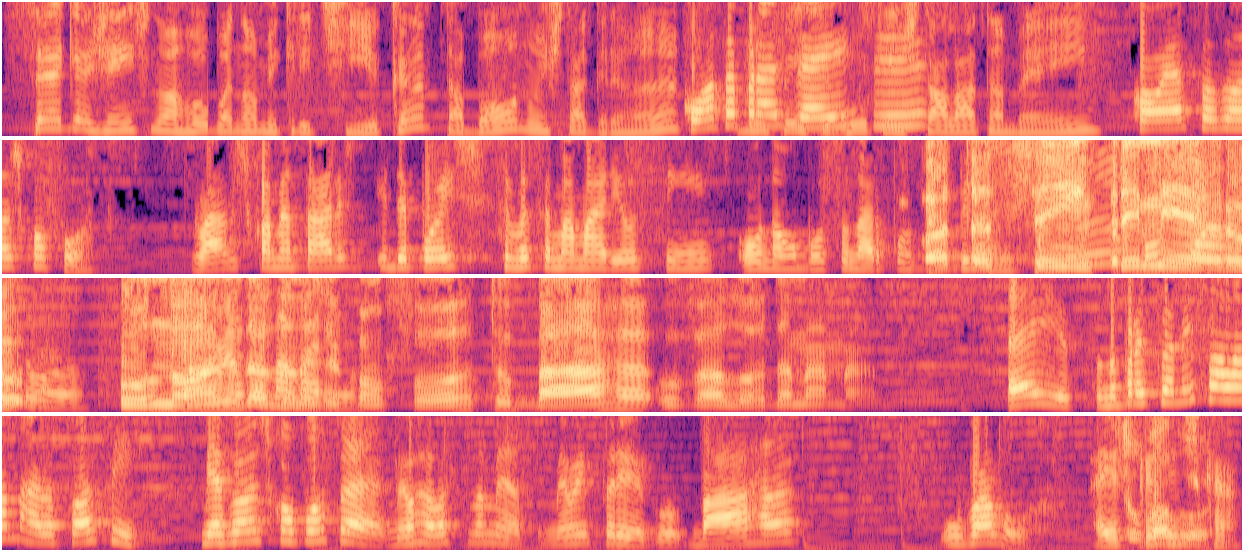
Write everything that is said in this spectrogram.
segue a gente no arroba Não Me Critica, tá bom? No Instagram. Conta pra no Facebook gente. a gente tá lá também. Qual é a sua zona de conforto? Lá nos comentários. E depois, se você mamaria ou sim ou não o Bolsonaro por dois Bota Não, primeiro, Quanto? o Por nome da você zona mamaria? de conforto barra o valor da mamada. É isso, não precisa nem falar nada, só assim. Minha zona de conforto é meu relacionamento, meu emprego, barra o valor. É isso Seu que a gente valor. quer.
